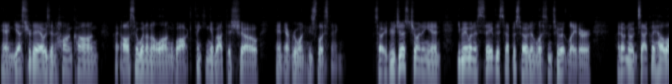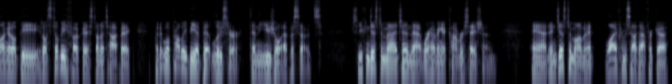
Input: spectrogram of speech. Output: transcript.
And yesterday I was in Hong Kong. I also went on a long walk thinking about this show and everyone who's listening. So if you're just joining in, you may want to save this episode and listen to it later. I don't know exactly how long it'll be. It'll still be focused on a topic, but it will probably be a bit looser than the usual episodes. So you can just imagine that we're having a conversation. And in just a moment, live from South Africa,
